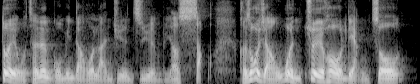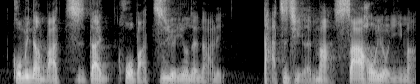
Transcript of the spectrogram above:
对，我承认国民党或蓝军的资源比较少，可是我想问，最后两周国民党把子弹或把资源用在哪里？打自己人嘛，杀侯友谊嘛，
